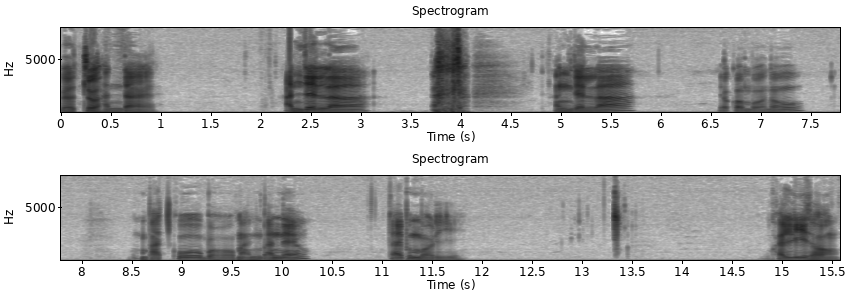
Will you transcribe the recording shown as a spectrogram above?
몇 주, 한 달. 안젤라, 앙젤라, 여권번호, 맞고, 뭐, 맞, 맞네요. 짧은 머리. 관리성.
